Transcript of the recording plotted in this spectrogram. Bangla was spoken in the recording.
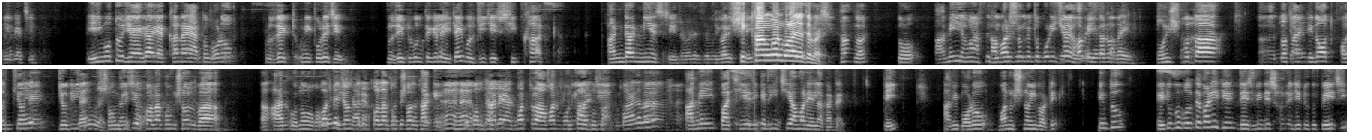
হয়ে গেছে। এই মতো জায়গায় একখানা এত বড় প্রজেক্ট উনি করেছেন। প্রজেক্ট বলতে গেলে এটাই বলছি যে শিক্ষার আন্ডার নিয়ে এসছে এবারে শিক্ষাঙ্গন বলা যেতে পারে। শিক্ষাঙ্গন তো আমি আমার সঙ্গে তো পরিচয় হবেই কারণ মহিষ্পতা তথা এদত অঞ্চলে যদি সঙ্গীতের কলা কৌশল বা আর কোনো বাদ্যযন্ত্রের কলা কৌশল থাকে তাহলে একমাত্র আমার মনে হয় যে আমি বাঁচিয়ে রেখে দিয়েছি আমার এলাকাটায়। এই আমি বড় মানুষ নই বটে। কিন্তু এইটুকু বলতে পারি যে দেশ বিদেশ করে যেটুকু পেয়েছি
